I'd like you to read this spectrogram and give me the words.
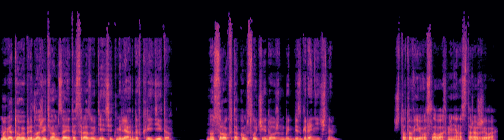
Мы готовы предложить вам за это сразу 10 миллиардов кредитов, но срок в таком случае должен быть безграничным. Что-то в его словах меня насторожило.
